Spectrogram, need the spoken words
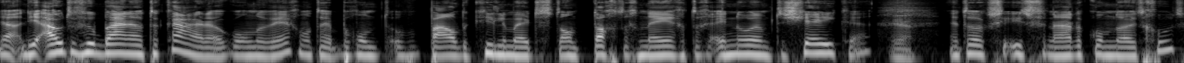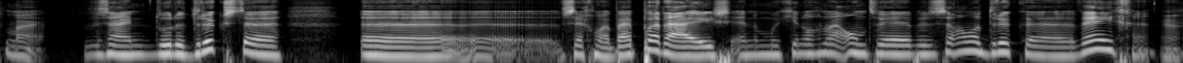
Ja, die auto viel bijna uit elkaar ook onderweg. Want hij begon op bepaalde kilometerstand 80, 90 enorm te shaken. Ja. En toen had ik zoiets van, nou, dat komt nooit goed. Maar we zijn door de drukste, uh, zeg maar, bij Parijs. En dan moet je nog naar Antwerpen. Het zijn allemaal drukke wegen. Ja.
